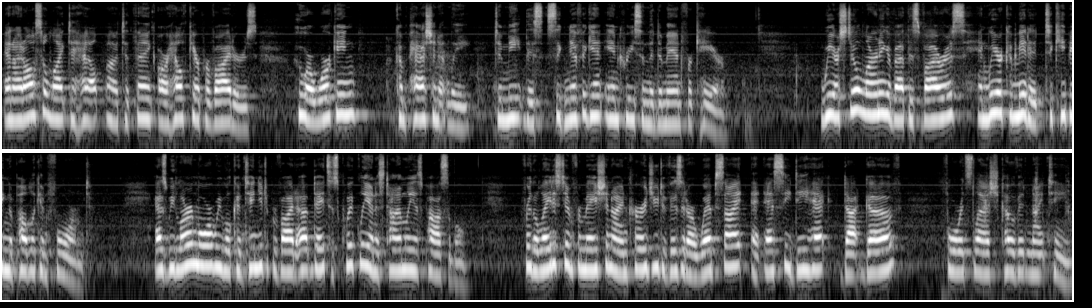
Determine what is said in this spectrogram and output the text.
And I'd also like to help uh, to thank our healthcare providers who are working compassionately to meet this significant increase in the demand for care. We are still learning about this virus, and we are committed to keeping the public informed. As we learn more, we will continue to provide updates as quickly and as timely as possible. For the latest information, I encourage you to visit our website at scdhec.gov forward slash COVID 19.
